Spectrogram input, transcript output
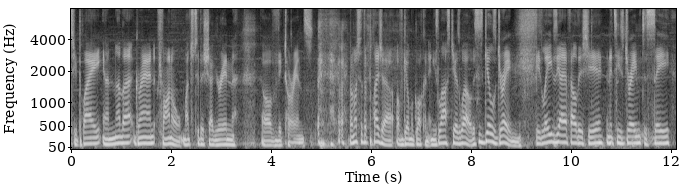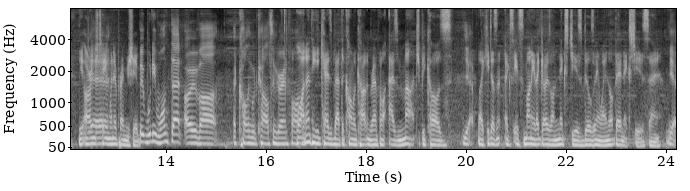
to play in another grand final, much to the chagrin of Victorians, but much to the pleasure of Gill McLachlan in his last year as well. This is Gill's dream. He leaves the AFL this year, and it's his dream to see the Orange Yeah. team win a premiership. But would he want that over a Collingwood Carlton grand final? Well, I don't think he cares about the Collingwood Carlton Grand Final as much because, Yeah. like he doesn't. It's, it's money that goes on next year's bills anyway, not their next year's. So, Yeah.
